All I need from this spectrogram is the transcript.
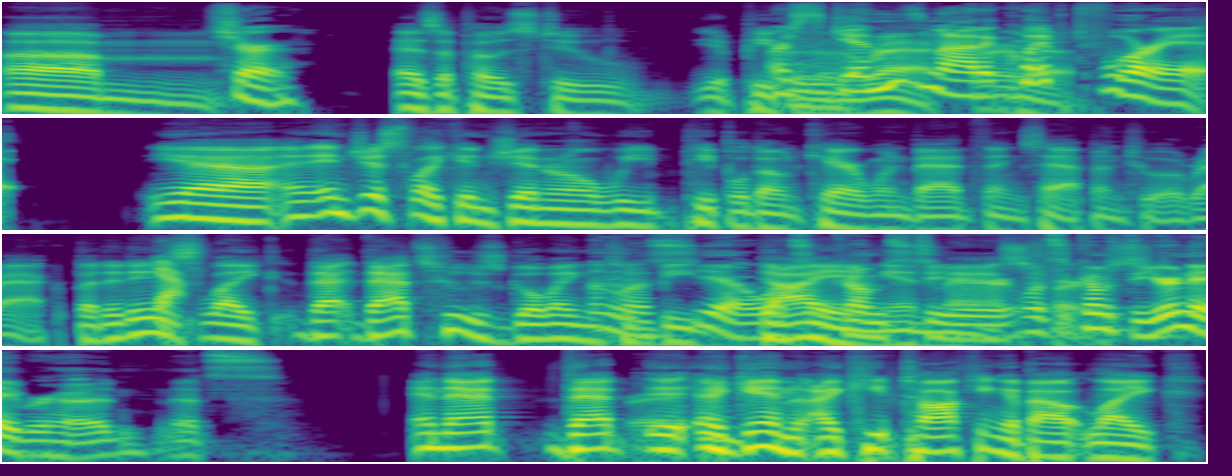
um, sure. as opposed to you know, people. Our in skin's Iraq. not right? equipped for it. Yeah, and, and just like in general, we people don't care when bad things happen to Iraq, but it is Yeah. like that. That's who's going unless to be yeah once dying it comes in to your mass once it comes to your neighborhood that's And that that Right. i- again, I keep talking about like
